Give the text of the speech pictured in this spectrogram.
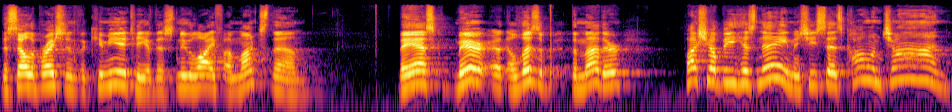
the celebration of the community of this new life amongst them. They ask Mary, uh, Elizabeth, the mother, What shall be his name? And she says, Call him John.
